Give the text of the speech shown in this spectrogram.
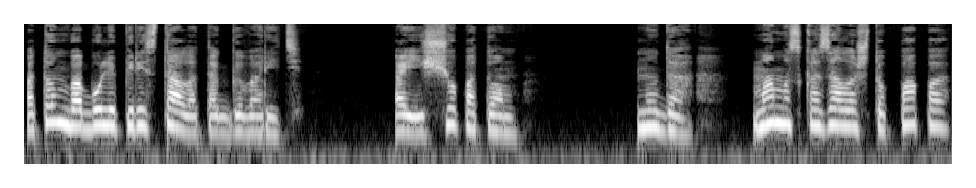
Потом бабуля перестала так говорить. А еще потом... Ну да, мама сказала, что папа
